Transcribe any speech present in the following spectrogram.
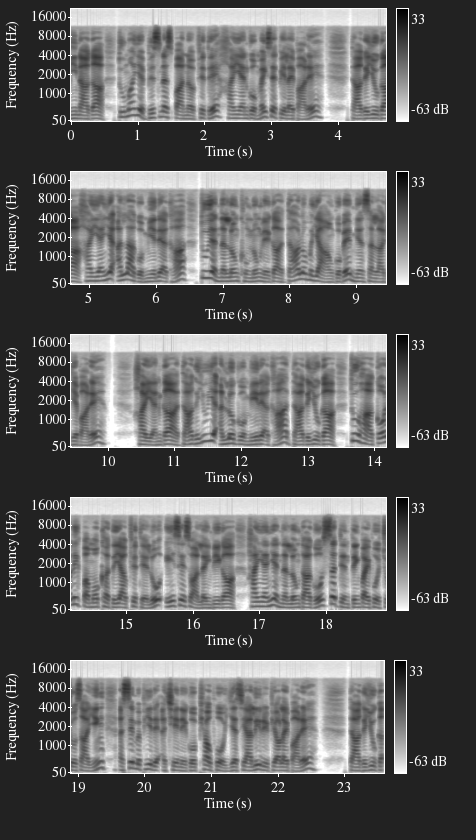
မီနာကသူမရဲ့ business partner ဖြစ်တဲ့ Hyan ကိုမိတ်ဆက်ပေးလိုက်ပါတယ်။ဒါဂယုက Hyan ရဲ့အလှကိုမြင်တဲ့အခါသူ့ရဲ့နှလုံးခုန်နှုံးတွေကဒါလို့မရအောင်ကိုပဲမြန်ဆန်လာခဲ့ပါတယ်။ဟိုင်ယန်ကဒါဂယုရဲ့အလွတ်ကိုမေးတဲ့အခါဒါဂယုကသူ့ဟာကောလိပ်ပမောက္ခတယောက်ဖြစ်တယ်လို့အေးဆေးစွာလိန်ပြီးကဟိုင်ယန်ရဲ့နှလုံးသားကိုစက်တင်သိမ့်ပိုက်ဖို့ကြိုးစားရင်အစ်စ်မဖြစ်တဲ့အခြေအနေကိုဖျောက်ဖို့ရက်စရာလေးတွေပြောလိုက်ပါတယ်။ ဒါဂယုက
